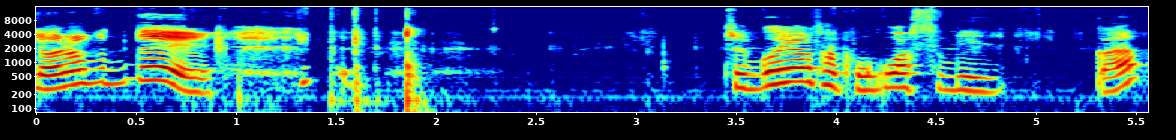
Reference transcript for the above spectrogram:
여러분들 증거량 다 보고 왔으니까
